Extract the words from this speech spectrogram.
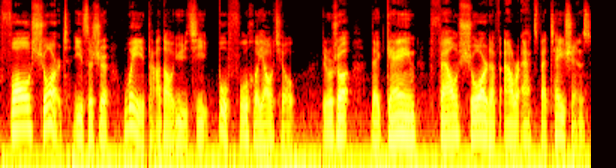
，fall short 意思是未达到预期，不符合要求。比如说，the game fell short of our expectations，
